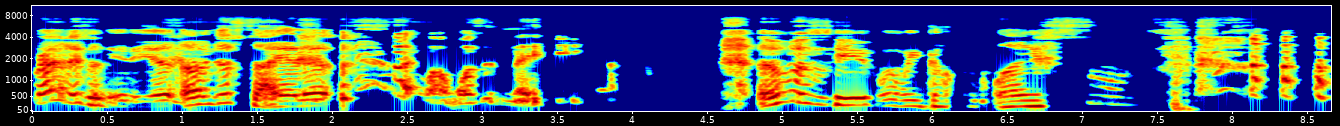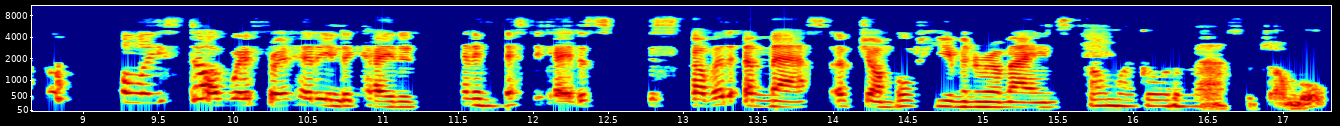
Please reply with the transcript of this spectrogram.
Fred is an idiot. I'm just saying it. That one wasn't me. I was here when we got the place. Police dug where Fred had indicated, and investigators discovered a mass of jumbled human remains Oh my god, a massive jumble.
